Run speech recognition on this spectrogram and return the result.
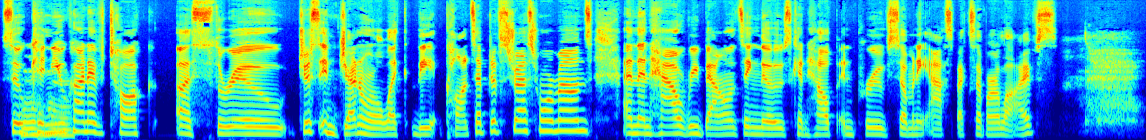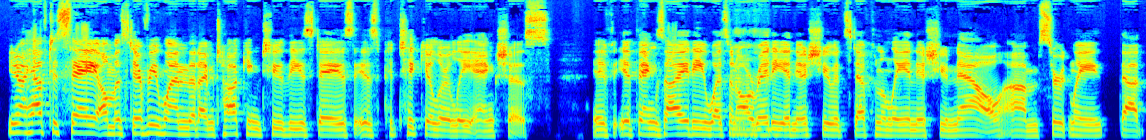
So, mm-hmm. can you mm-hmm. kind of talk us through just in general, like the concept of stress hormones and then how rebalancing those can help improve so many aspects of our lives? You know, I have to say, almost everyone that I'm talking to these days is particularly anxious. If, if anxiety wasn't mm-hmm. already an issue, it's definitely an issue now. Um, certainly, that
